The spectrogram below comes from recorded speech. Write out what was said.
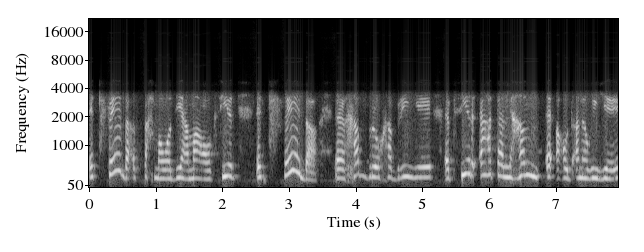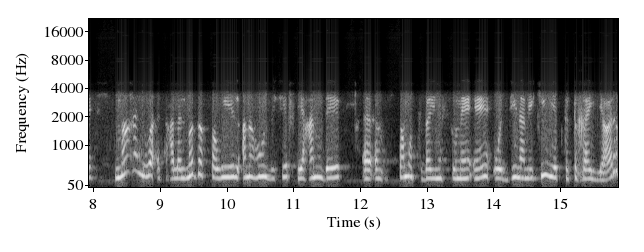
اتفادى أفتح مواضيع معه بصير اتفادى آه، خبره خبرية بصير أعطى الهم أقعد أنا وياه. مع الوقت على المدى الطويل أنا هون بصير في عندي آه، صمت بين الثنائي والديناميكية بتتغير.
